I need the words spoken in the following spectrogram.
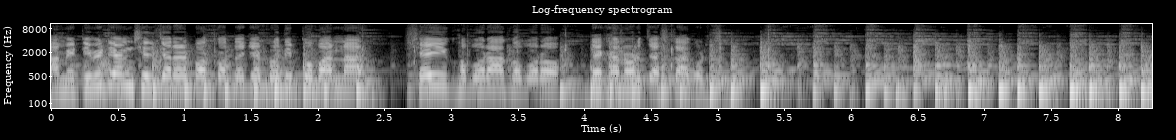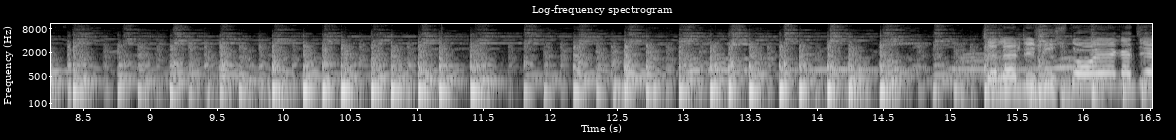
আমি টিভিটিয়ান শিলচরের পক্ষ থেকে প্রদীপ কুমার নাথ, সেই খবরা খবরাখবরও দেখানোর চেষ্টা করছি। ছেলেটি সুস্থ হয়ে গেছে।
